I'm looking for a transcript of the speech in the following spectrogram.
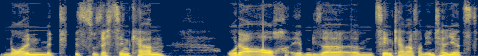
9 mit bis zu 16 Kernen oder auch eben dieser ähm, 10 Kerner von Intel jetzt.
